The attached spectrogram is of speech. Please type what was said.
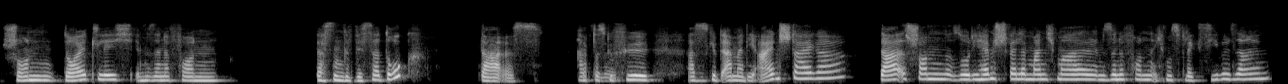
schon deutlich im Sinne von, dass ein gewisser Druck da ist. Ich habe das Gefühl, also es gibt einmal die Einsteiger, da ist schon so die Hemmschwelle manchmal im Sinne von, ich muss flexibel sein.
